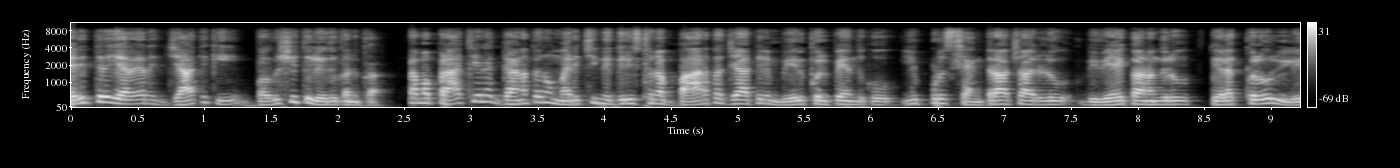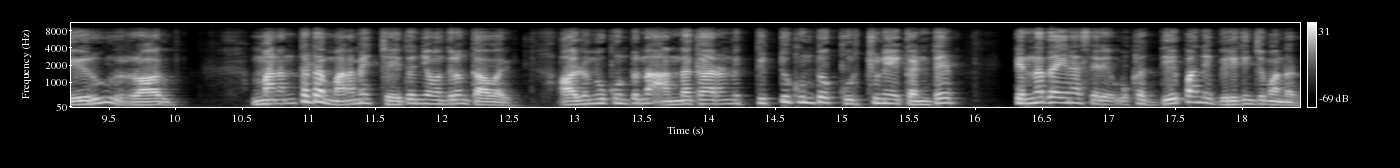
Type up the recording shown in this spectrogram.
చరిత్ర ఎరగని జాతికి భవిష్యత్తు లేదు కనుక. తమ ప్రాచీన ఘనతను మరిచి నిద్రిస్తున్న భారత జాతిని మేలుకొల్పేందుకు ఇప్పుడు శంకరాచార్యులు వివేకానందులు తిలక్కులు లేరు రారు. మనంతటా మనమే చైతన్యవంతులం కావాలి. అలుముకుంటున్న అంధకారాన్ని తిట్టుకుంటూ కూర్చునే కంటే చిన్నదైనా సరే ఒక దీపాన్ని వెలిగించమన్నారు.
